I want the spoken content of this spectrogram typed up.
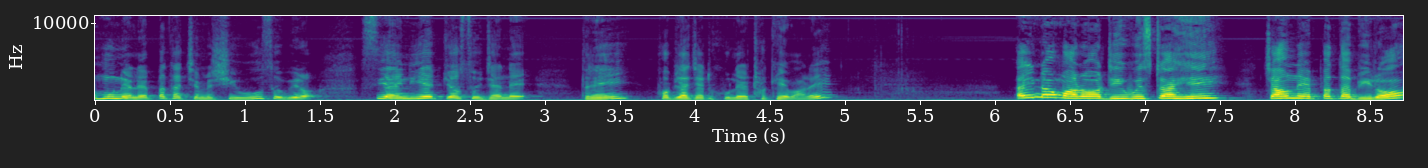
အမှုနဲ့လည်းပတ်သက်ခြင်းမရှိဘူးဆိုပြီးတော့ CID ရဲ့ပြောဆိုချက်နဲ့သတင်းဖော်ပြချက်တစ်ခုလည်းထွက်ခဲ့ပါတယ်အဲ့ဒီနောက်မှာတော့ဒီ Winston Hay ကျောင်းနဲ့ပတ်သက်ပြီးတော့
